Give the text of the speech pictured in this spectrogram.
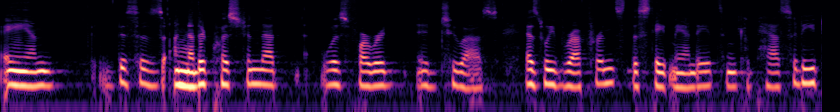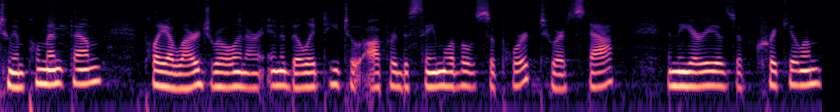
And this is another question that was forwarded to us. As we've referenced, the state mandates and capacity to implement them play a large role in our inability to offer the same level of support to our staff in the areas of curriculum,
